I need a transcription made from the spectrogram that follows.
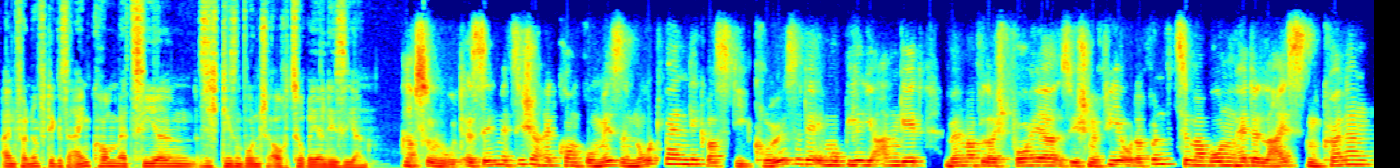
ein vernünftiges Einkommen erzielen, sich diesen Wunsch auch zu realisieren. Absolut. Es sind mit Sicherheit Kompromisse notwendig, was die Größe der Immobilie angeht. Wenn man vielleicht vorher sich eine Vier- oder Fünf-Zimmer-Wohnung hätte leisten können,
